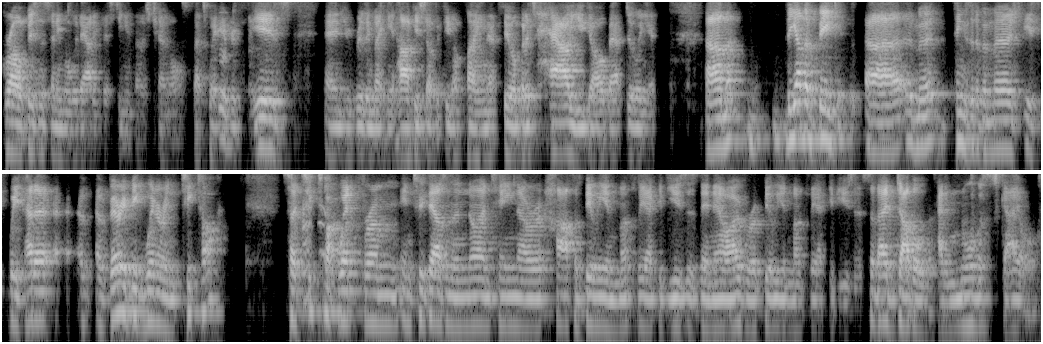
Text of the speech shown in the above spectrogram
grow a business anymore without investing in those channels. That's where Mm. everybody is and you're really making it hard for yourself if you're not playing that field, but it's how you go about doing it. Um, the other big uh, emer- things that have emerged is we've had a, a, a very big winner in TikTok. So TikTok went from in 2019, they were at half a billion monthly active users. They're now over a billion monthly active users. So they've doubled at enormous scale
